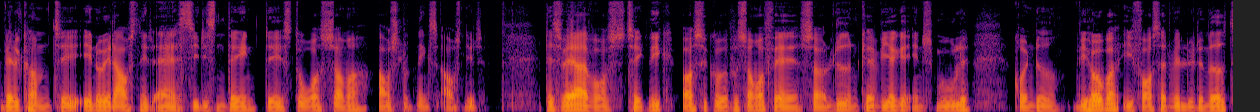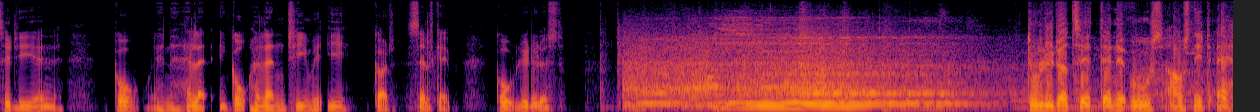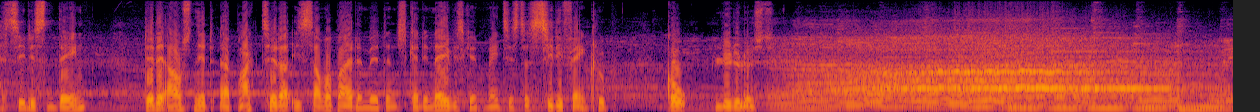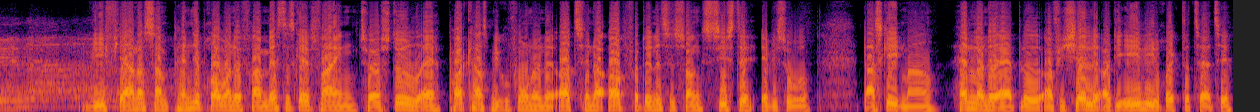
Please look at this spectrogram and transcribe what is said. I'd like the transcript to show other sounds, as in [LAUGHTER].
Velkommen til endnu et afsnit af Citizen Dane, det store sommerafslutningsafsnit. Desværre er vores teknik også gået på sommerferie, så lyden kan virke en smule grøntet. Vi håber, I fortsat vil lytte med til de, øh, god, en, halva, en god halvanden time i godt selskab. God lyttelyst. Du lytter til denne uges afsnit af Citizen Dane. Dette afsnit er bragt til dig i samarbejde med den skandinaviske Manchester City fanklub. God lyttelyst. Vi fjerner champagnepropperne fra mesterskabsfejringen, tør støvet af podcastmikrofonerne og tænder op for denne sæsons sidste episode. Der er sket meget. Handlerne er blevet officielle, og de evige rygter tager til.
